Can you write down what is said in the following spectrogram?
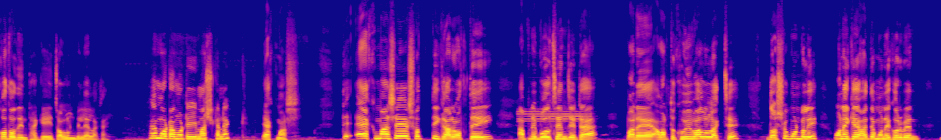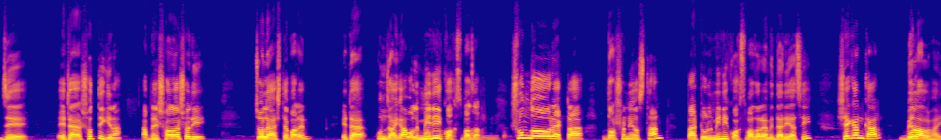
কতদিন থাকে এই চলনবিল এলাকায়? হ্যাঁ মোটামুটি মাসখানেক। এক মাস। তো এক মাসে সত্যিকার অর্থেই আপনি বলছেন যেটা মানে আমার তো খুবই ভালো লাগছে। দর্শক মণ্ডলী অনেকে হয়তো মনে করবেন যে এটা সত্যি কিনা। আপনি সরাসরি চলে আসতে পারেন। এটা কোন জায়গা? বলে মিনি কক্সবাজার। সুন্দর একটা দর্শনীয় স্থান প্যাটুল মিনি কক্সবাজারে আমি দাঁড়িয়ে আছি। সেখানকার বেলাল ভাই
